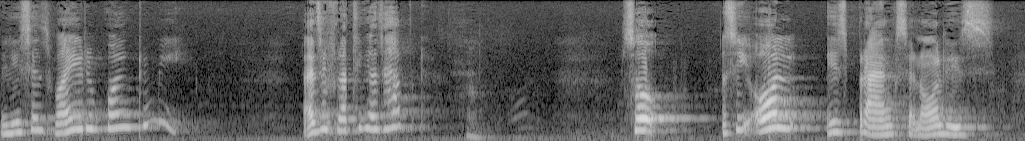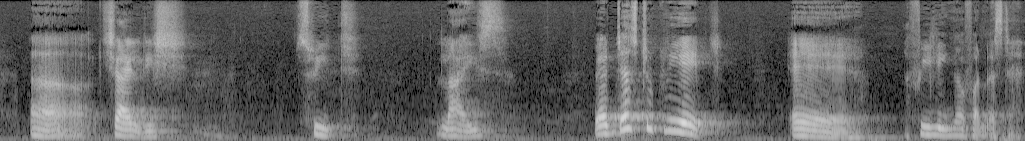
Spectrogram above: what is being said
Then he says, Why are you bowing to me? As if nothing has happened. So, see, all his pranks and all his uh, childish, sweet lies were just to create a feeling of understanding.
